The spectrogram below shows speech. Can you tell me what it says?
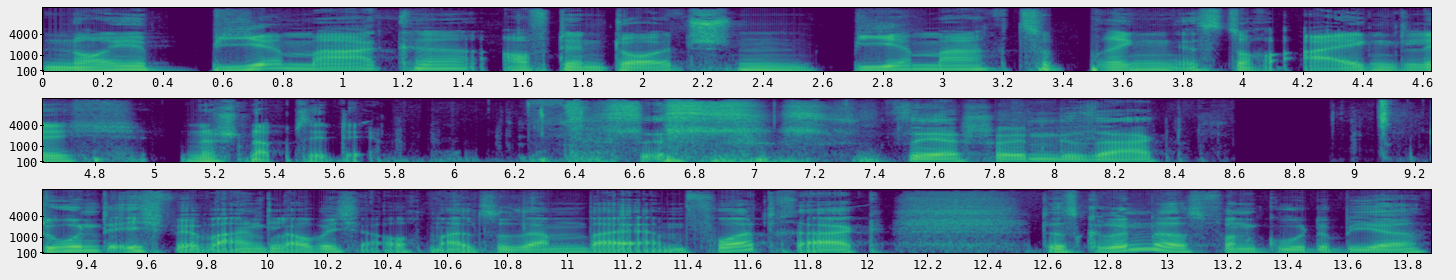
neue Biermarke auf den deutschen Biermarkt zu bringen, ist doch eigentlich eine Schnapsidee. Das ist sehr schön gesagt. Du und ich, wir waren, glaube ich, auch mal zusammen bei einem Vortrag des Gründers von Gute Bier.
